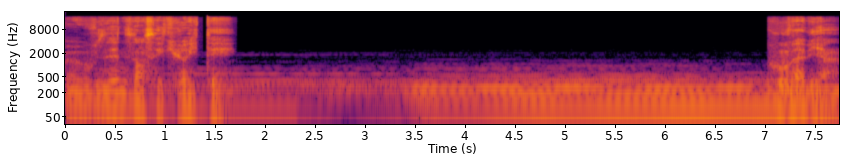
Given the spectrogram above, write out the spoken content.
Vous êtes en sécurité. Tout va bien.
